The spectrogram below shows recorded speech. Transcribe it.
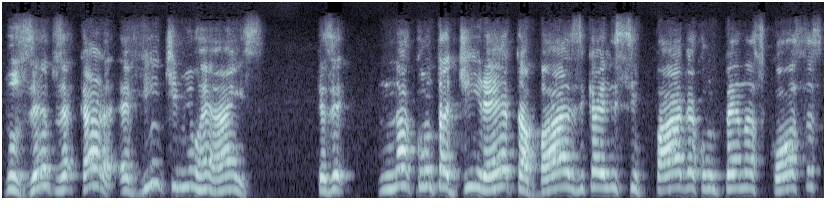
200. Cara, é 20 mil reais. Quer dizer, na conta direta básica, ele se paga com o pé nas costas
